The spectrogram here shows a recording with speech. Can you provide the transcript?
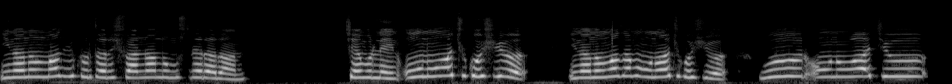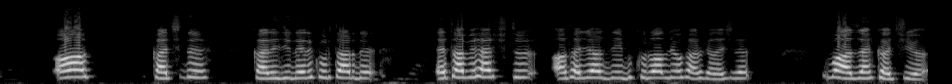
İnanılmaz bir kurtarış Fernando Muslera'dan. Chamberlain Onuachu koşuyor. İnanılmaz ama Onuachu koşuyor. Vur Onuachu. Aa kaçtı. Kalecileri kurtardı. E tabi her şutu atacağız diye bir kural yok arkadaşlar. Bazen kaçıyor.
